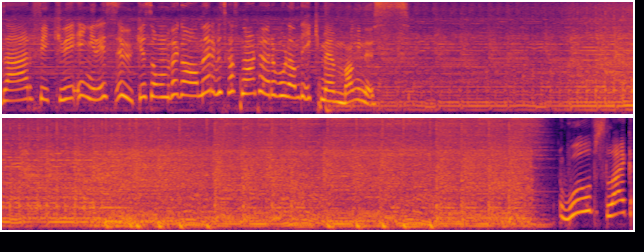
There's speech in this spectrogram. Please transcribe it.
Der fikk vi Ingrids uke som veganer. Vi skal snart høre hvordan det gikk med Magnus. Wolves Like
